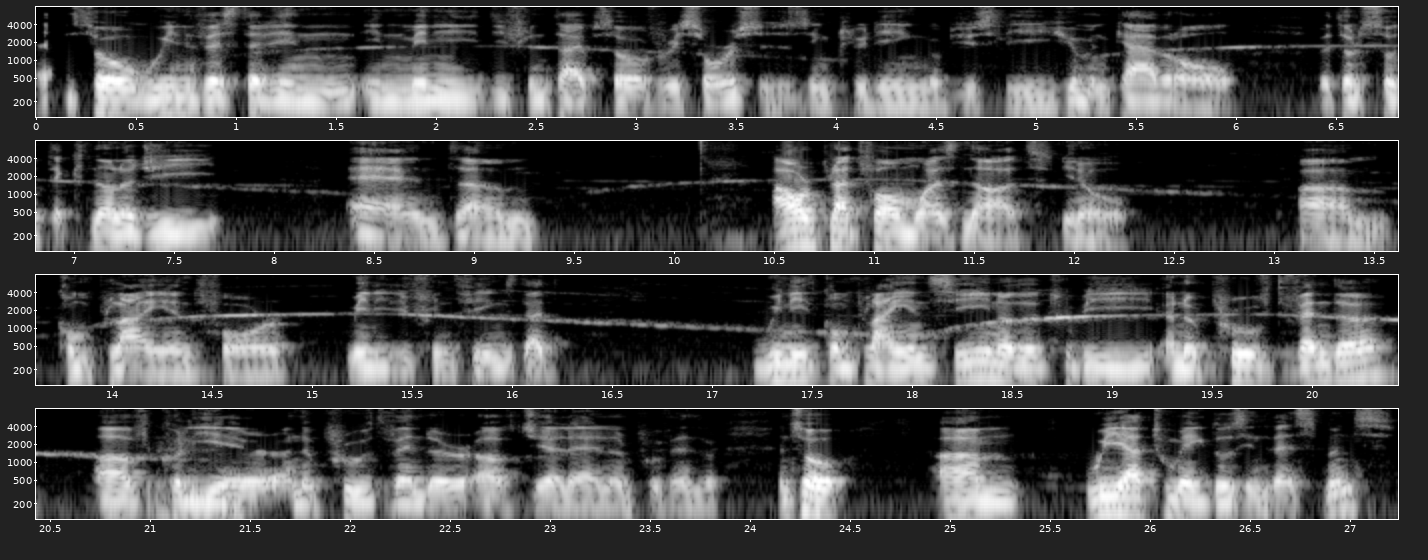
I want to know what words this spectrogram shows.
And so we invested in in many different types of resources, including obviously human capital, but also technology. And um, our platform was not, you know, um, compliant for many different things that we need compliancy in order to be an approved vendor of mm-hmm. An approved vendor of JLL, an approved vendor. And so um, we had to make those investments.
